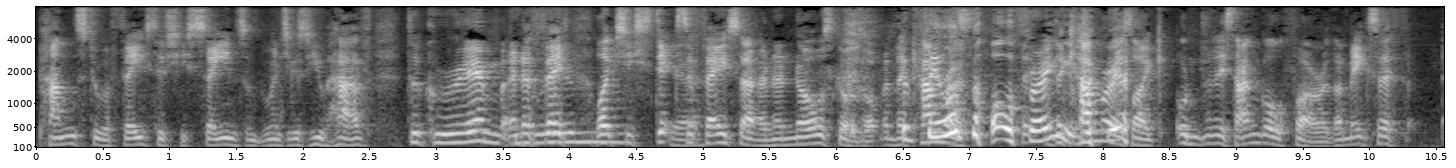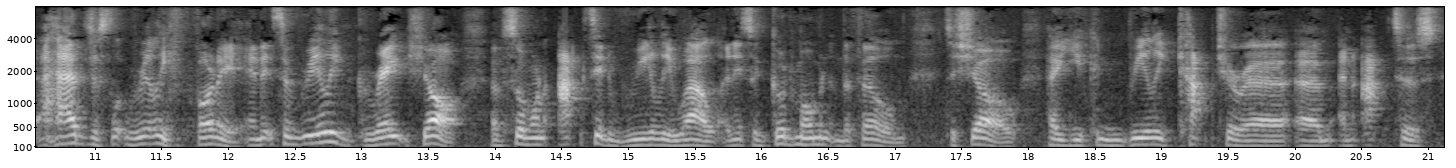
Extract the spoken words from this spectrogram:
pans to her face as she's saying something when she goes you have the grim and her face like she sticks her face out and her nose goes up and the It camera the whole frame. the camera is like under this angle for her that makes her her head just look really funny and it's a really great shot of someone acted really well and it's a good moment in the film to show how you can really capture a, um, an actor's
